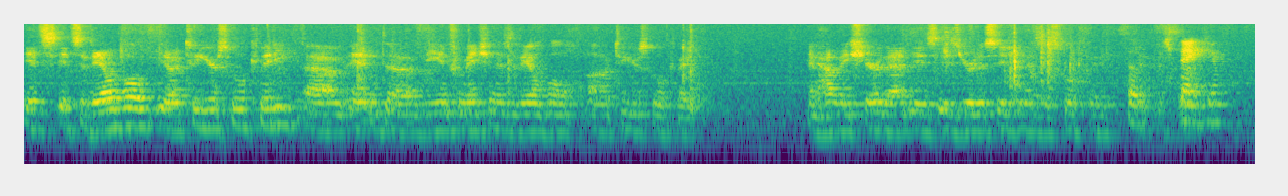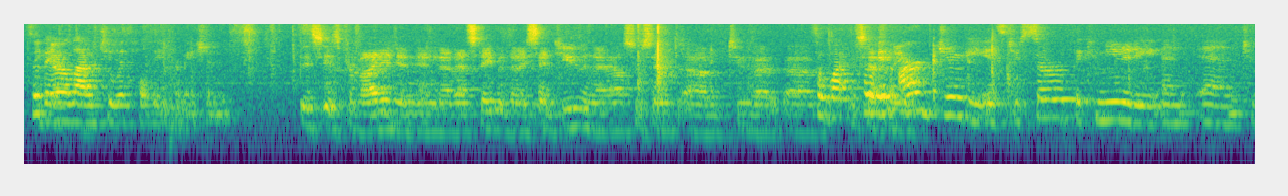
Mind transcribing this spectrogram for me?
It's, it's available, you know, to your school committee, um, and uh, the information is available uh, to your school committee. and how they share that is, is your decision as a school committee. So- at this point. Thank you. So they're allowed to withhold the information. It's, it's provided in, in uh, that statement that I sent you, and I also sent um, to, uh, uh, So what, so if Stephanie. our duty is to serve the community and, and to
